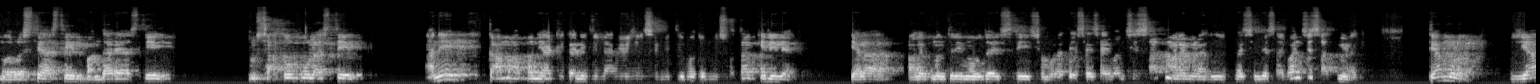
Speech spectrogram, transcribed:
मग रस्ते असतील बंधारे असतील साखो पूल असतील अनेक कामं आपण या ठिकाणी जिल्हा नियोजन समितीमधून मी स्वतः केलेली आहेत. याला पालकमंत्री महोदय श्री शंभरा देसाई साहेबांची साथ मला मिळाली एकनाथ शिंदे साहेबांची साथ मिळाली. त्यामुळं या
